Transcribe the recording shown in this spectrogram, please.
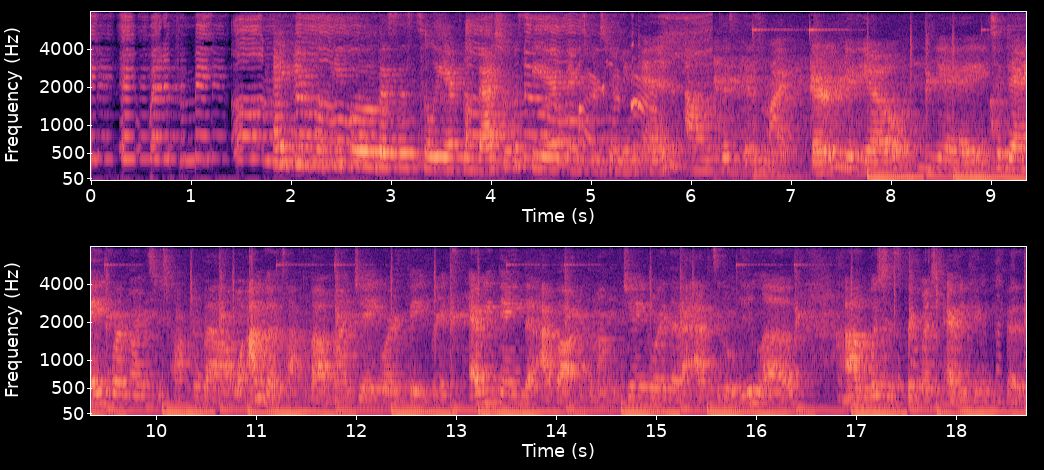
Hey beautiful people, this is Taliah from Fashion Was Here. Thanks for tuning in. Um, this is my third video, yay. Today we're going to talk about, well I'm going to talk about my January favorites. Everything that I bought in the month of January that I absolutely love. Um, which is pretty much everything because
